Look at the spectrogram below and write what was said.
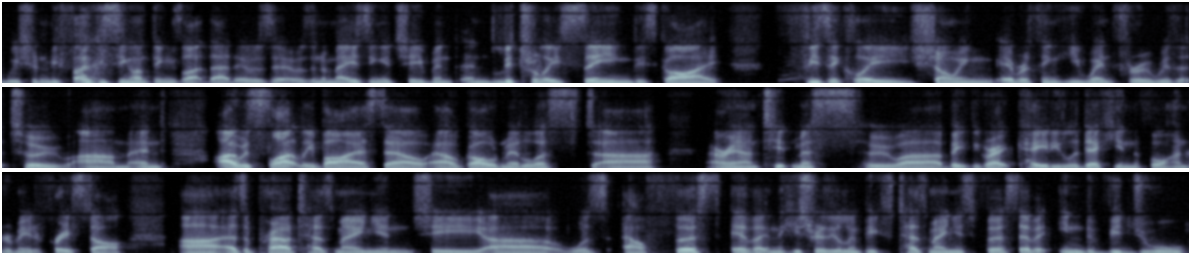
we shouldn't be focusing on things like that. It was it was an amazing achievement, and literally seeing this guy physically showing everything he went through with it too. Um, and I was slightly biased. Our our gold medalist uh, Ariarne Titmus, who uh, beat the great Katie Ledecky in the 400 meter freestyle. Uh, as a proud Tasmanian, she uh, was our first ever in the history of the Olympics, Tasmania's first ever individual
